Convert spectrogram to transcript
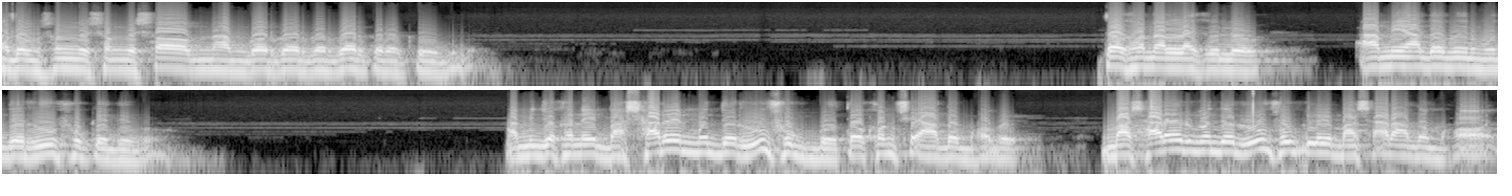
আদম সঙ্গে সঙ্গে সব নাম গড় গড় গড় গড় করে কয়ে দিল। তখন আল্লাহ কইল, আমি আদমের মধ্যে রু ফুকে দেব। আমি যখন এই বাসারের মধ্যে রু ফুকবো তখন সে আদম হবে। বাসারের মধ্যে রু ফুকলে বাসার আদম হয়।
